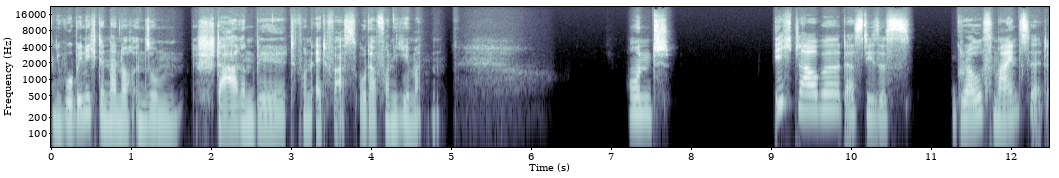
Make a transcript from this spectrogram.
wo bin ich denn dann noch in so einem starren Bild von etwas oder von jemanden? Und ich glaube, dass dieses Growth Mindset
